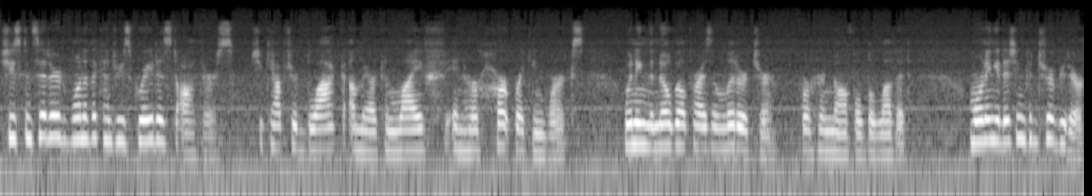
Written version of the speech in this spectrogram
She's considered one of the country's greatest authors. She captured black American life in her heartbreaking works, winning the Nobel Prize in Literature for her novel Beloved. Morning Edition contributor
